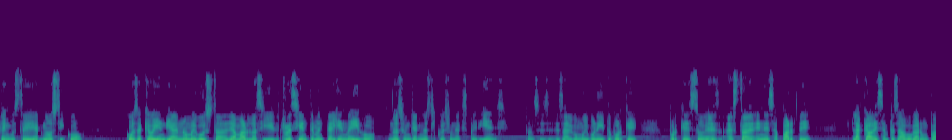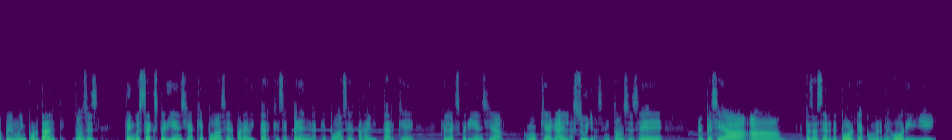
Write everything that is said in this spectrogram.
tengo este diagnóstico, cosa que hoy en día no me gusta llamarlo así. Recientemente alguien me dijo, no es un diagnóstico, es una experiencia. Entonces es algo muy bonito porque, porque esto es hasta en esa parte la cabeza empezó a jugar un papel muy importante. Entonces tengo esta experiencia, ¿qué puedo hacer para evitar que se prenda? ¿Qué puedo hacer para evitar que, que la experiencia como que haga de las suyas? Entonces eh, empecé a, a pues, hacer deporte, a comer mejor y,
